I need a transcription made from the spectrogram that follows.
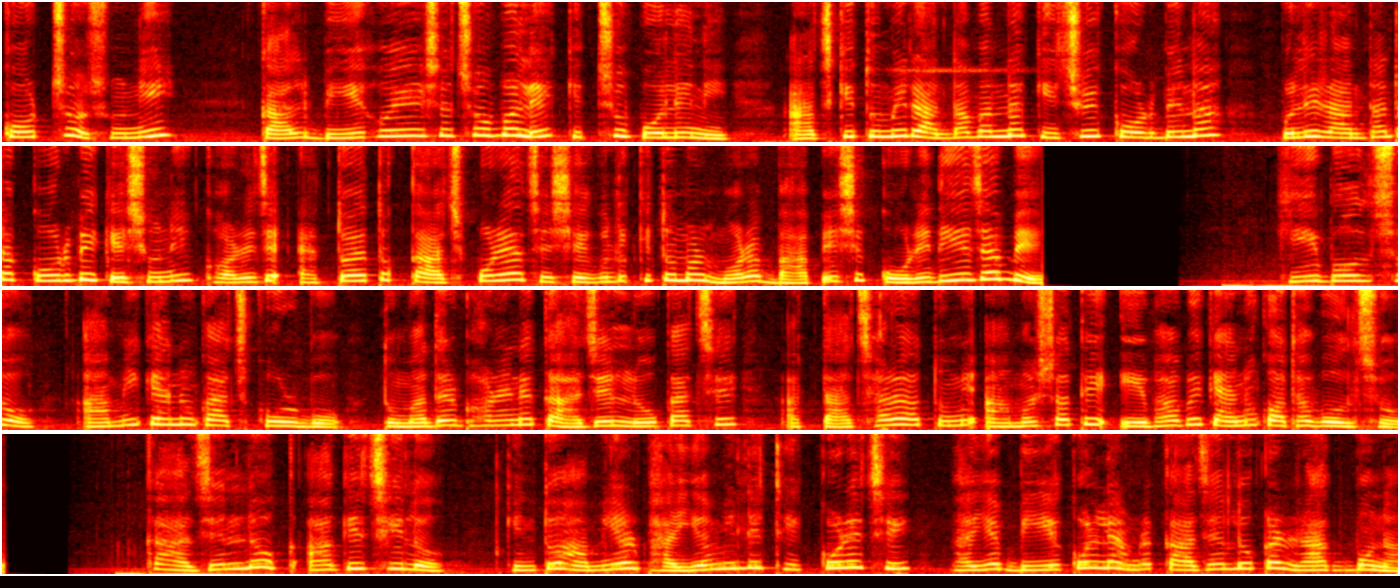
করছ শুনি? কাল বিয়ে হয়ে এসেছ বলে কিচ্ছু বলিনি। আজ কি তুমি রান্নাবান্না কিছুই করবে না বলি রান্নাটা করবে কে শুনি? ঘরে যে এত এত কাজ পড়ে আছে সেগুলি কি তোমার মরা বাপ এসে করে দিয়ে যাবে? কি বলছো? আমি কেন কাজ করব? তোমাদের ঘরে না কাজের লোক আছে আর তাছাড়া তুমি আমার সাথে এভাবে কেন কথা বলছো? কাজের লোক আগে ছিল, কিন্তু আমি আর ভাইয়া মিলে ঠিক করেছি। ভাইয়া বিয়ে করলে আমরা কাজের লোক আর রাখব না।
